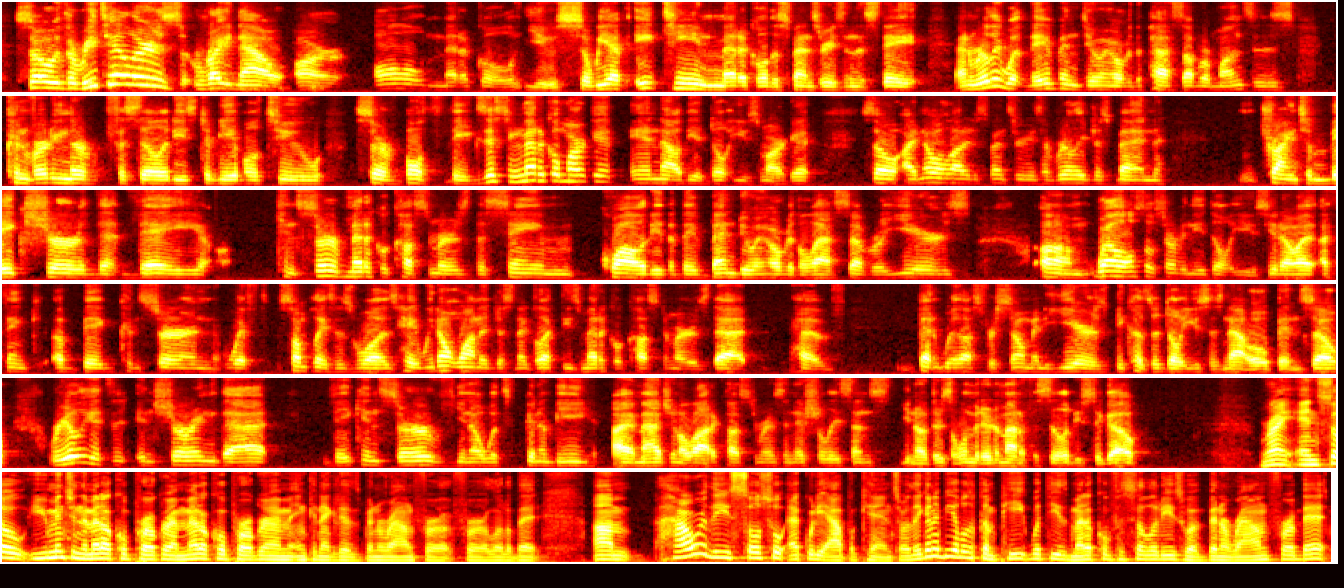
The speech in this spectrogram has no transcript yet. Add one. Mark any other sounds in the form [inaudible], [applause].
So the retailers right now are all medical use. So we have 18 medical dispensaries in the state. And really what they've been doing over the past several months is converting their facilities to be able to serve both the existing medical market and now the adult use market. So I know a lot of dispensaries have really just been trying to make sure that they can serve medical customers the same quality that they've been doing over the last several years, um, while also serving the adult use. You know, I, I, think a big concern with some places was, hey, we don't want to just neglect these medical customers that have been with us for so many years because adult use is now open. So really, it's ensuring that they can serve, you know, what's going to be, I imagine, a lot of customers initially, since you know there's a limited amount of facilities to go. Right, and so you mentioned the medical program. Medical program in Connecticut has been around for for a little bit. Um, how are these social equity applicants? Are they going to be able to compete with these medical facilities who have been around for a bit?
